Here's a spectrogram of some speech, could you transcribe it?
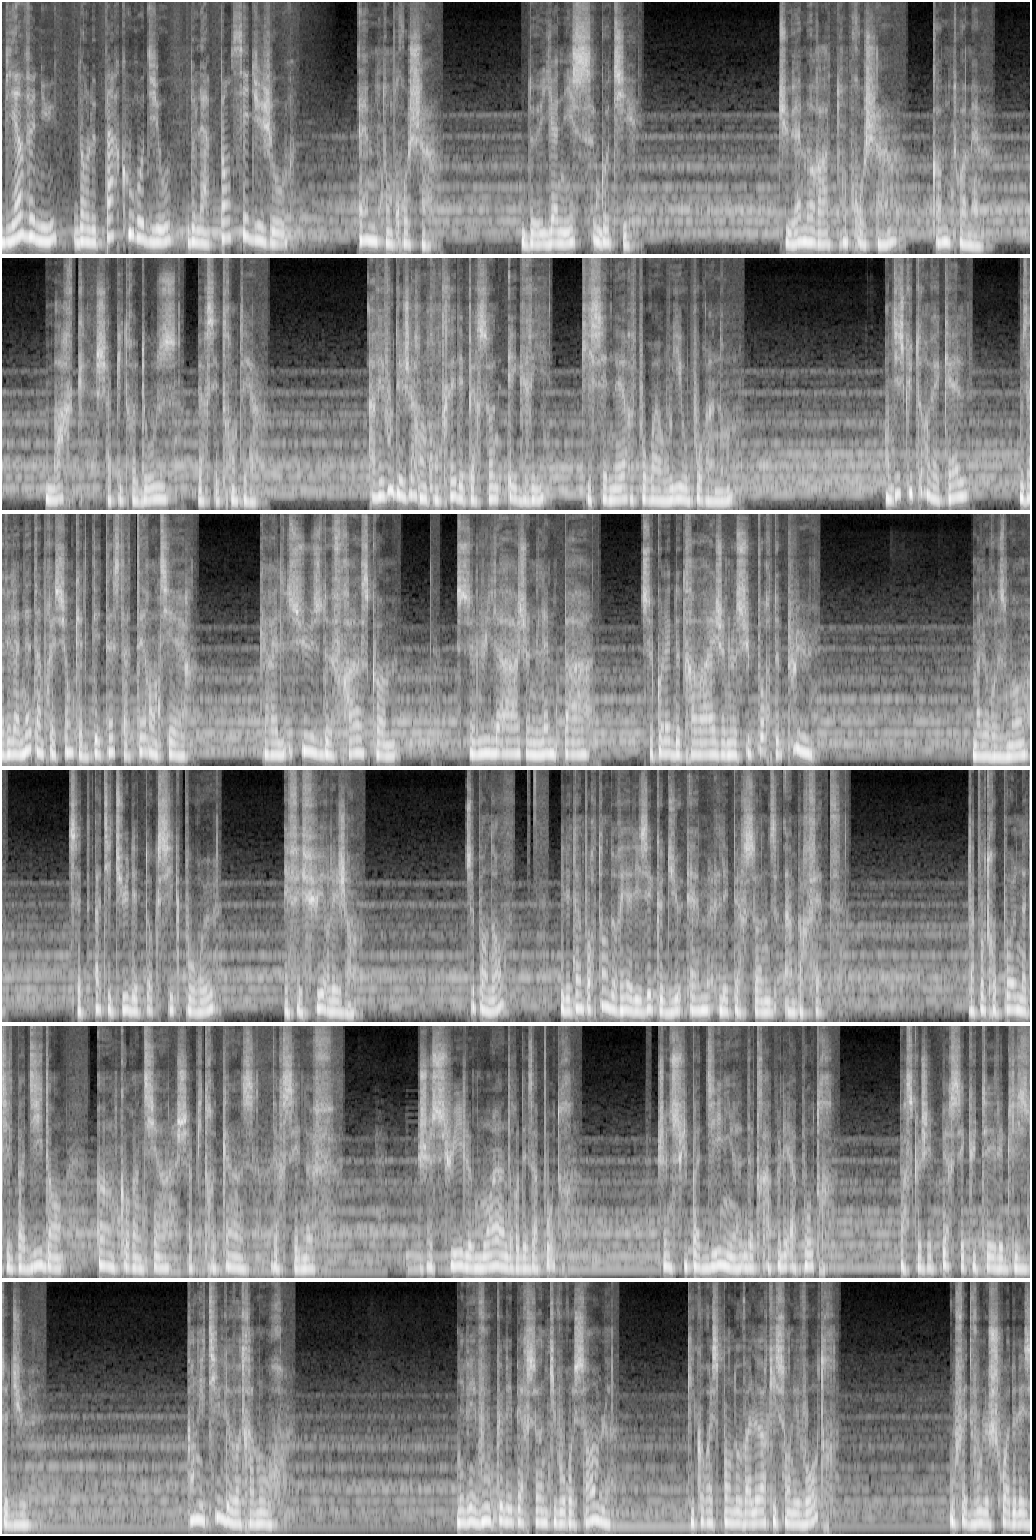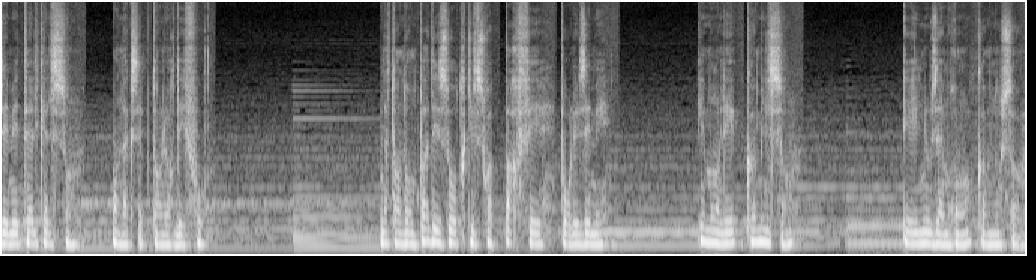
Bienvenue dans le parcours audio de la pensée du jour. Aime ton prochain de Yanis Gauthier. Tu aimeras ton prochain comme toi-même. Marc chapitre 12 verset 31. Avez-vous déjà rencontré des personnes aigries qui s'énervent pour un oui ou pour un non? En discutant avec elles, vous avez la nette impression qu'elles détestent la terre entière, car elles usent de phrases comme ⁇ Celui-là, je ne l'aime pas ⁇ Ce collègue de travail, je ne le supporte plus ⁇ Malheureusement, cette attitude est toxique pour eux et fait fuir les gens. Cependant, il est important de réaliser que Dieu aime les personnes imparfaites. L'apôtre Paul n'a-t-il pas dit dans 1 Corinthiens chapitre 15 verset 9 Je suis le moindre des apôtres. Je ne suis pas digne d'être appelé apôtre parce que j'ai persécuté l'Église de Dieu. Qu'en est-il de votre amour? N'aimez-vous que les personnes qui vous ressemblent qui correspondent aux valeurs qui sont les vôtres? Ou faites-vous le choix de les aimer telles qu'elles sont, en acceptant leurs défauts? N'attendons pas des autres qu'ils soient parfaits pour les aimer. Aimons-les comme ils sont, et ils nous aimeront comme nous sommes.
